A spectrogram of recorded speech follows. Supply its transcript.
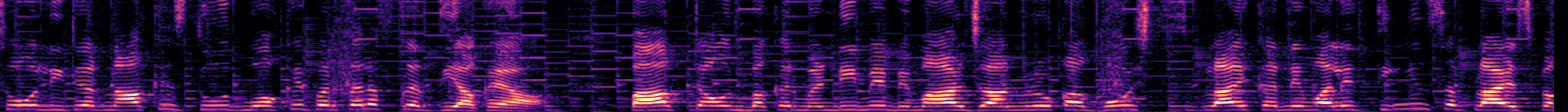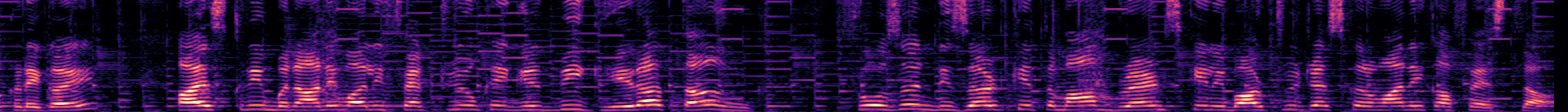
سو لیٹر ناکس دودھ موقع پر تلف کر دیا گیا۔ پاک ٹاؤن بکر منڈی میں بیمار جانوروں کا گوشت سپلائی کرنے والے تین سپلائرز پکڑے گئے۔ آئس کریم بنانے والی فیکٹریوں کے گرد بھی گھیرا تنگ۔ فروزن ڈیزرٹ کے تمام برینڈز کے لیبارٹری ٹیسٹ کروانے کا فیصلہ۔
